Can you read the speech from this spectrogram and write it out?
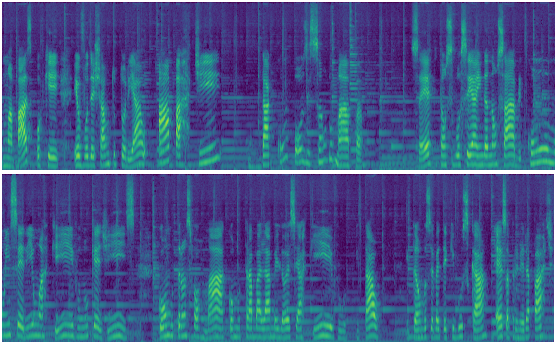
uma base, porque eu vou deixar um tutorial a partir da composição do mapa, certo? Então, se você ainda não sabe como inserir um arquivo no QGIS, como transformar, como trabalhar melhor esse arquivo e tal, então você vai ter que buscar essa primeira parte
